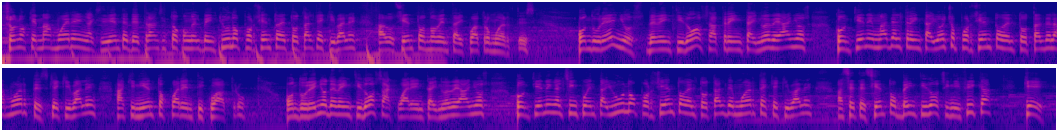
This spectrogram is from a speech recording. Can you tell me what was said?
son los que más mueren en accidentes de tránsito con el 21% de total que equivale a 294 muertes. Hondureños de 22 a 39 años contienen más del 38% del total de las muertes, que equivalen a 544. Hondureños de 22 a 49 años contienen el 51% del total de muertes, que equivalen a 722. Significa que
